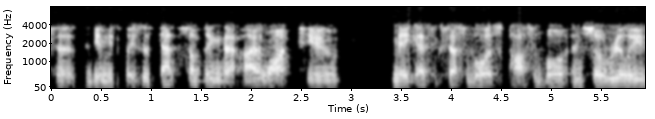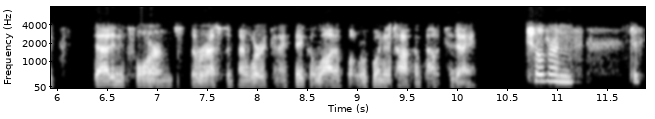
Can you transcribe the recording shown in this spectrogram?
to, to be in these places. That's something that I want to make as accessible as possible. And so really that informs the rest of my work and I think a lot of what we're going to talk about today. Children's just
